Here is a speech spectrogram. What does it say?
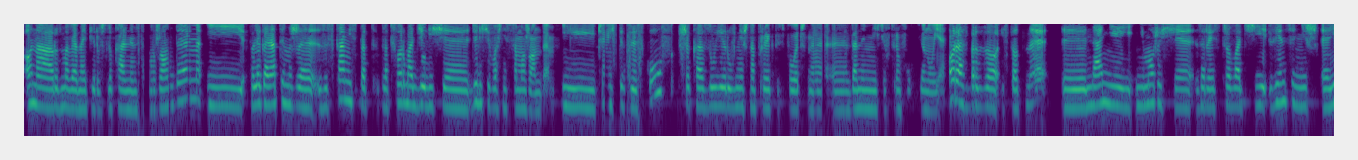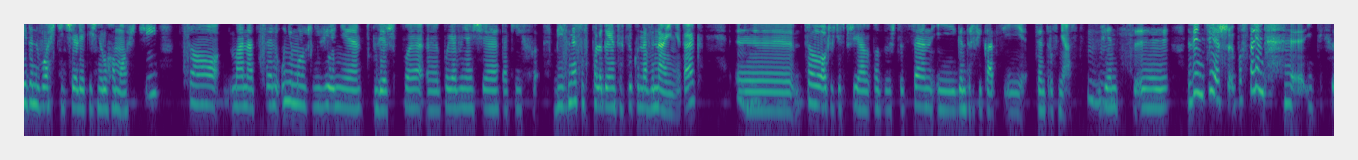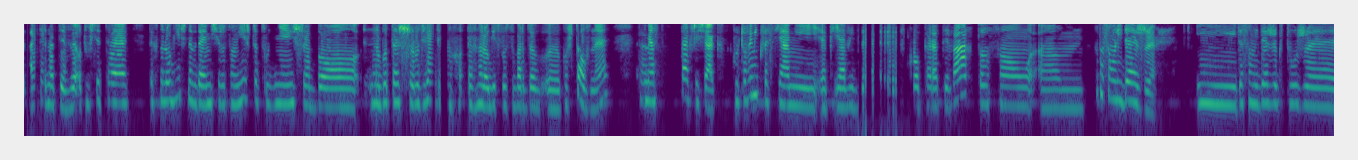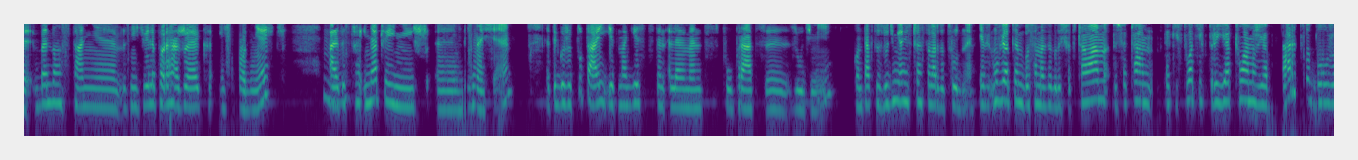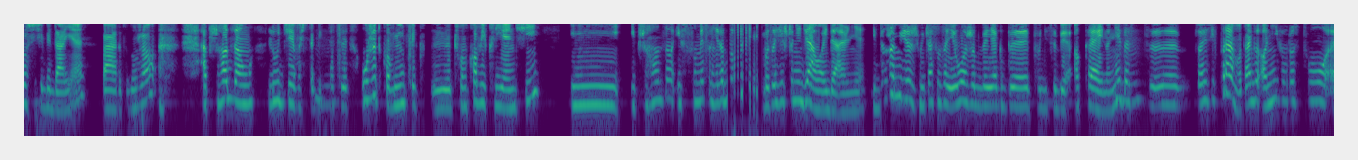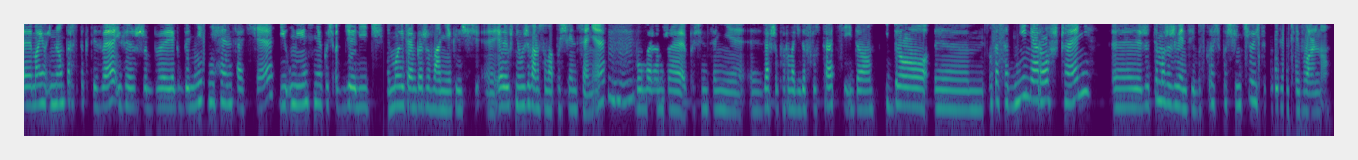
ona rozmawia najpierw z lokalnym samorządem i polega na tym, że zyskami z plat platforma dzieli się, dzieli się właśnie z samorządem. I część tych zysków przekazuje również na projekty społeczne y, w danym mieście, w którym funkcjonuje. Oraz bardzo istotne, Y, na niej nie może się zarejestrować więcej niż e, jeden właściciel jakiejś nieruchomości, co ma na celu uniemożliwienie, wiesz, e, pojawienia się takich biznesów polegających tylko na wynajmie, tak? Mhm. Y, co oczywiście sprzyja podwyżce cen i gentryfikacji centrów miast. Mhm. Więc, y, no więc wiesz, powstają te, alternatywy. Oczywiście te technologiczne wydaje mi się, że są jeszcze trudniejsze, bo, no bo też rozwijanie technologii jest po prostu bardzo y, kosztowne. Tak. Natomiast tak czy siak, kluczowymi kwestiami, jak ja widzę w kooperatywach, to są, um, to są liderzy. I to są liderzy, którzy będą w stanie znieść wiele porażek i się podnieść, mhm. ale to jest trochę inaczej niż y, w biznesie, dlatego że tutaj jednak jest ten element współpracy z ludźmi, kontaktu z ludźmi, on jest często bardzo trudny. Ja mówię o tym, bo sama tego doświadczałam. Doświadczałam takiej sytuacji, w której ja czułam, że ja bardzo dużo z siebie daję, bardzo dużo, a przychodzą ludzie, właśnie tacy, mhm. tacy użytkownicy, y, członkowie, klienci i, i przychodzą i w sumie są niezadowoleni, bo coś jeszcze nie działa idealnie. I dużo mi, wiesz, mi czasu zajęło, żeby jakby powiedzieć sobie, okej, okay, no nie, to mhm. jest, y, to jest ich prawo, tak? Oni po prostu y, mają inną perspektywę i wiesz, żeby jakby nie zniechęcać się i umiejętnie jakoś oddzielić moje zaangażowanie. Kiedyś, y, ja już nie używam słowa poświęcenie, mhm. bo uważam, że poświęcenie zawsze prowadzi do frustracji i do, i do um, uzasadnienia roszczeń, że ty możesz więcej, bo skoro się poświęciłeś, to tobie więcej wolno.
